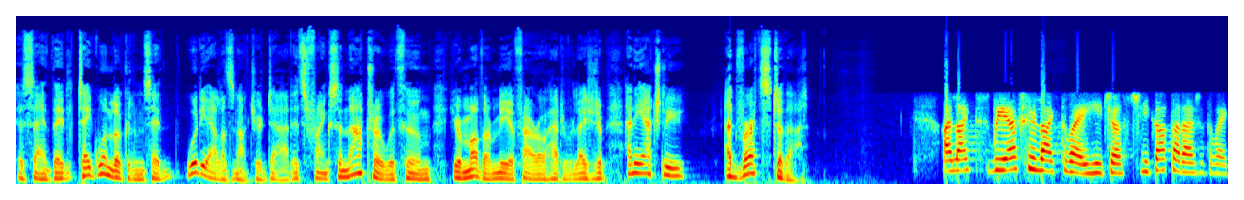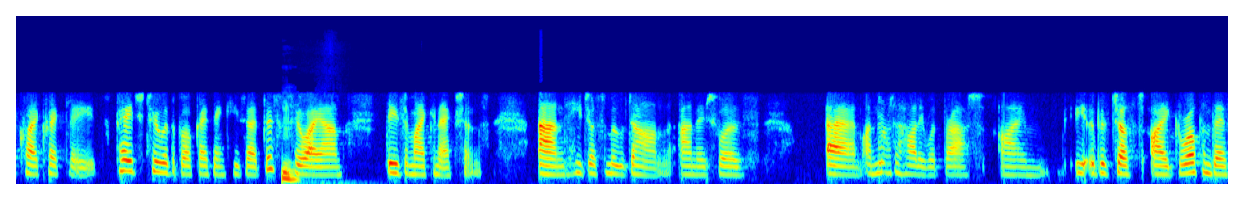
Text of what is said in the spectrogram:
is saying they take one look at him and say Woody Allen's not your dad it's Frank Sinatra with whom your mother Mia Farrow had a relationship and he actually adverts to that. I liked we actually liked the way he just he got that out of the way quite quickly. It's page 2 of the book I think he said this is mm. who I am. These are my connections. And he just moved on and it was um, I'm not a Hollywood brat. I'm. It was just I grew up in this,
